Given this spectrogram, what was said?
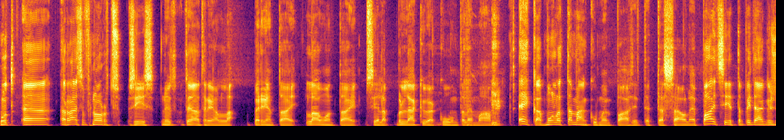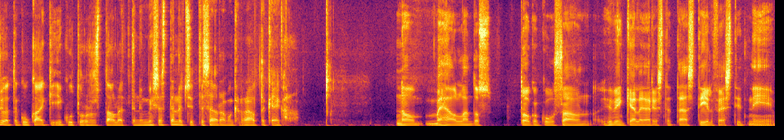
Mutta äh, Rise of North siis nyt teatrialla perjantai, lauantai siellä läkyä kuuntelemaan. Eikä mulla tämän kummempaa sitten tässä ole. Paitsi, että pitää kysyä, että kun kaikki ikutursusta olette, niin missä te nyt sitten seuraavan kerran olette keikalla? No, mehän ollaan tuossa toukokuussa on Hyvinkäällä järjestetään Steelfestit, niin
